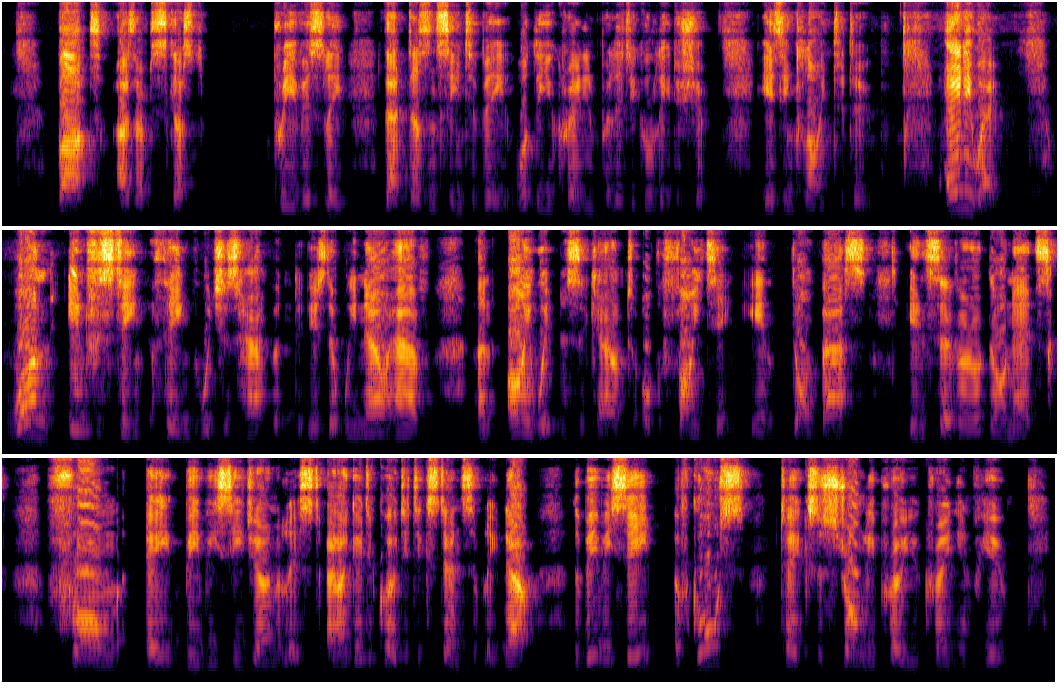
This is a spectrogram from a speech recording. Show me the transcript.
But as I've discussed previously, that doesn't seem to be what the Ukrainian political leadership is inclined to do. Anyway, One interesting thing which has happened is that we now have an eyewitness account of the fighting in Donbass, in Severodonetsk, from a BBC journalist, and I'm going to quote it extensively. Now, the BBC, of course, takes a strongly pro Ukrainian view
